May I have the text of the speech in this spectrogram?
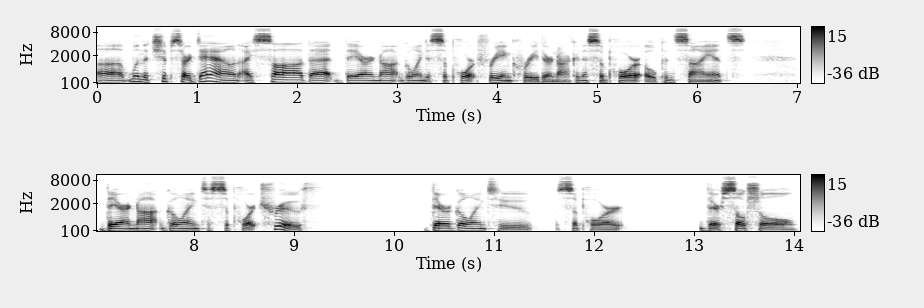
uh, when the chips are down, I saw that they are not going to support free inquiry. They're not going to support open science. They are not going to support truth. They're going to support their social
